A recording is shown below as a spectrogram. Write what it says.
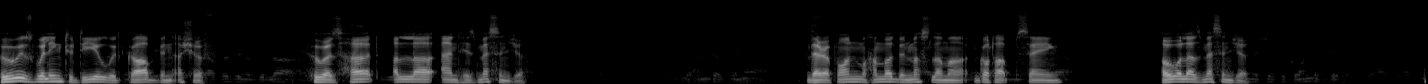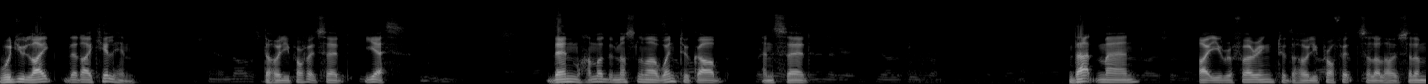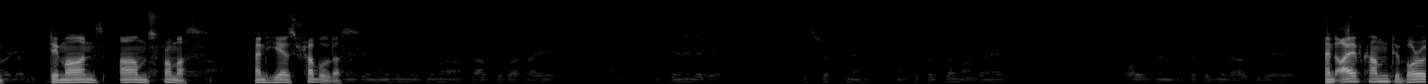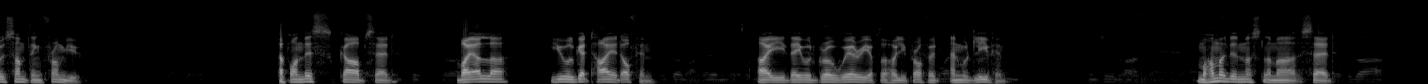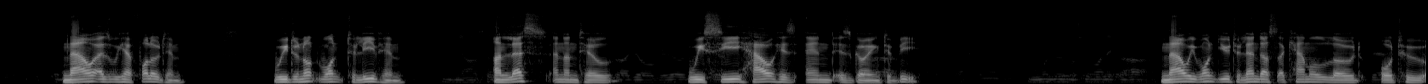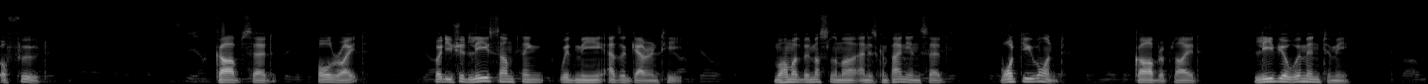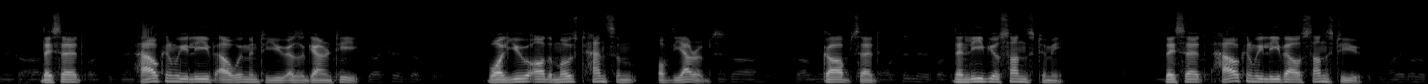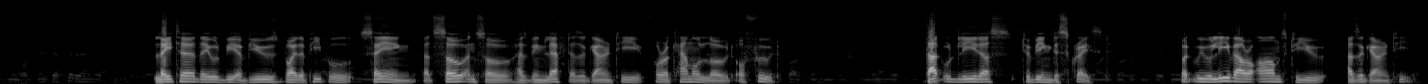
who is willing to deal with Ka'b bin Ashraf, who has hurt Allah and His Messenger? Thereupon Muhammad bin Maslama got up, saying, O Allah's Messenger, would you like that I kill him? The Holy Prophet said, Yes. Then Muhammad bin Maslama went to Ka'b and said, That man, i.e., referring to the Holy Prophet, وسلم, demands alms from us, and he has troubled us. And I have come to borrow something from you. Upon this, Ka'b said, By Allah, you will get tired of him i.e., they would grow weary of the Holy Prophet and would leave him. Muhammad bin Maslama said, Now, as we have followed him, we do not want to leave him unless and until we see how his end is going to be. Now we want you to lend us a camel load or two of food. Ka'b said, All right, but you should leave something with me as a guarantee. Muhammad bin Maslama and his companions said, What do you want? Ka'b replied, Leave your women to me. They said, How can we leave our women to you as a guarantee, while you are the most handsome of the Arabs? Ka'b said, Then leave your sons to me. They said, How can we leave our sons to you? Later, they would be abused by the people, saying that so and so has been left as a guarantee for a camel load of food. That would lead us to being disgraced. But we will leave our arms to you as a guarantee.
